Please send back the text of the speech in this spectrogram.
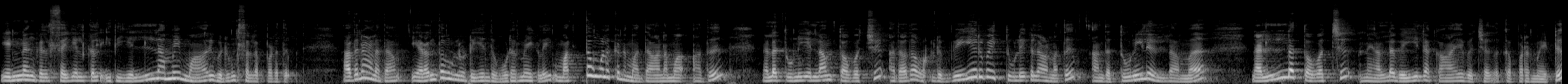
எண்ணங்கள் செயல்கள் இது எல்லாமே மாறிவிடும் சொல்லப்படுது. அதனால தான் இறந்தவங்களுடைய இந்த உடைமைகளை மற்றவங்களுக்கு நம்ம தானமாக அது நல்ல துணியெல்லாம் துவைச்சு அதாவது அவர்களுடைய வியர்வை துளிகளானது அந்த துணியில் இல்லாமல் நல்லா துவைச்சு நல்ல வெயிலில் காய வச்சதுக்கப்புறமேட்டு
